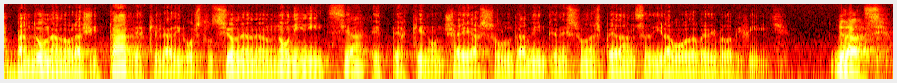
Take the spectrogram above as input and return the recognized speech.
abbandonano la città perché la ricostruzione non inizia e perché non c'è assolutamente nessuna speranza di lavoro per i propri figli. Grazie.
